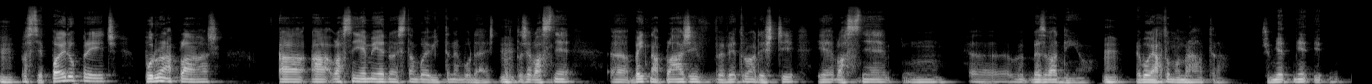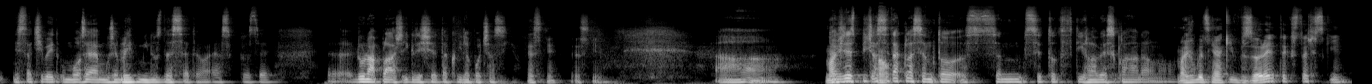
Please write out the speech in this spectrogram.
Mm. Prostě pojedu pryč, půjdu na pláž a, a vlastně je mi jedno, jestli tam bude vítr nebo déšť, mm. protože vlastně uh, být na pláži ve větru a dešti je vlastně mm, uh, bezvadný. Jo. Nebo já to mám rád teda. Že mě, mě, mě stačí být u moře a může být mm. minus 10. Jo. Já se prostě uh, jdu na pláž, i když je takovýhle počasí. Jasně, jasně. A, Máš, takže spíš no. asi takhle jsem, to, jsem si to v té hlavě skládal. No. Máš vůbec nějaký vzory textařský?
